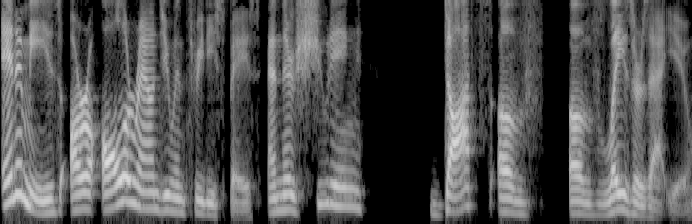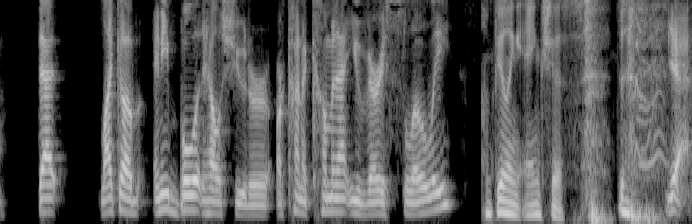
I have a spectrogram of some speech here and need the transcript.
enemies are all around you in 3d space and they're shooting dots of of lasers at you that like a any bullet hell shooter are kind of coming at you very slowly I'm feeling anxious. yeah.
